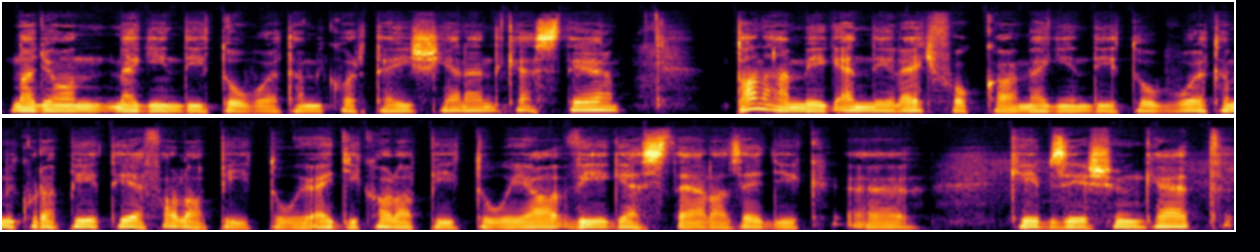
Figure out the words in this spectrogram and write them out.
Nagyon megindító volt, amikor te is jelentkeztél. talán még ennél egy fokkal megindítóbb volt, amikor a PTF alapítója, egyik alapítója végezte el az egyik képzésünket,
